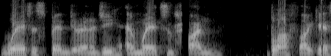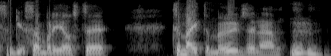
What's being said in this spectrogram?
where to spend your energy and where to try and bluff, I guess, and get somebody else to to make the moves. And um,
